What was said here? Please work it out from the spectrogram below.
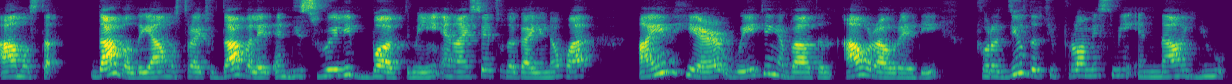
almost double. They almost tried to double it. And this really bugged me. And I said to the guy, you know what? I am here waiting about an hour already for a deal that you promised me and now you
